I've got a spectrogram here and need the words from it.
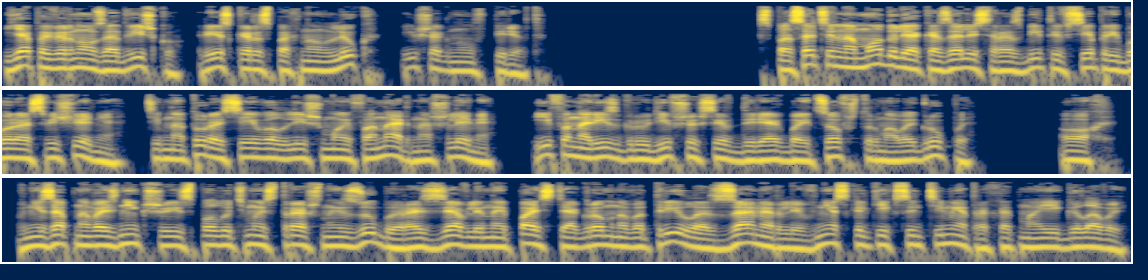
я повернул задвижку, резко распахнул люк и шагнул вперед. В спасательном модуле оказались разбиты все приборы освещения. Темноту рассеивал лишь мой фонарь на шлеме и фонари сгрудившихся в дырях бойцов штурмовой группы. Ох, внезапно возникшие из полутьмы страшные зубы разъявленной пасти огромного трила замерли в нескольких сантиметрах от моей головы.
